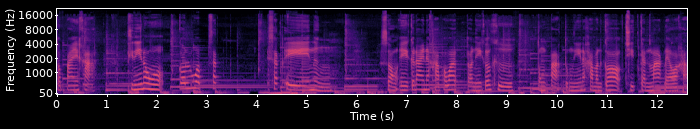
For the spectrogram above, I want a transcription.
ต่อไปค่ะ ทีนี้เราก็รวบสักสัก A 1 2 A ก็ได้นะคะ เพราะว่าตอนนี้ก็คือตรงปากตรงนี้นะคะ มันก็ชิดกันมากแล้วอะค่ะ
